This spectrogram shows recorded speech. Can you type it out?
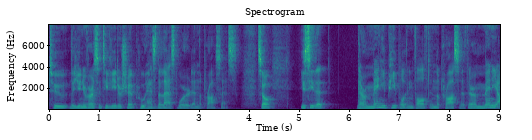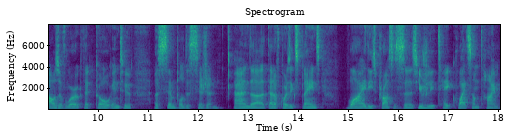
to the university leadership who has the last word in the process. So you see that there are many people involved in the process. There are many hours of work that go into a simple decision. And uh, that of course explains why these processes usually take quite some time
